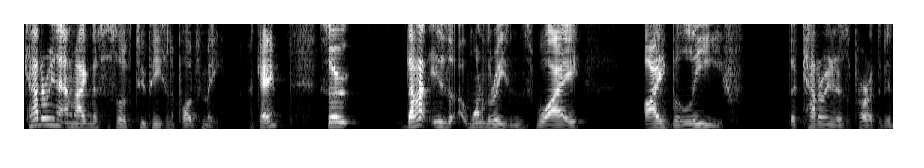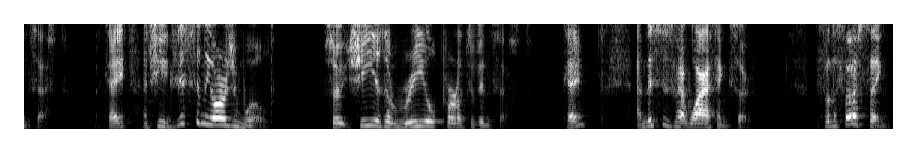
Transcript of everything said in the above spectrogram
Katharina and Magnus are sort of two peas in a pod for me. Okay, so that is one of the reasons why I believe that Katharina is a product of incest. Okay, and she exists in the origin world, so she is a real product of incest. Okay, and this is why I think so. For the first thing,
